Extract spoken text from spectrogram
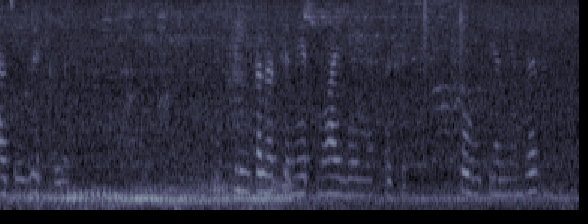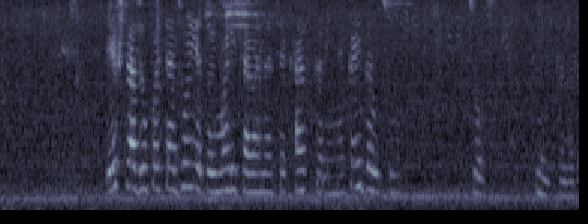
આ જો બ્લેક કલર પિંક કલર છે નેટનો આ મસ્ત છે. સો રૂપિયાની અંદર. એક્સ્ટ્રા દુપટ્ટા જોઈએ તો એ મળી જવાના છે, ખાસ કરીને કહી દઉં છું. જો પિંક કલર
